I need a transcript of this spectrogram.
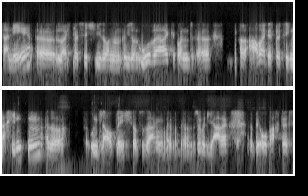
Sané äh, läuft plötzlich wie so ein wie so ein Uhrwerk und äh, arbeitet plötzlich nach hinten, also unglaublich sozusagen äh, so über die Jahre beobachtet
